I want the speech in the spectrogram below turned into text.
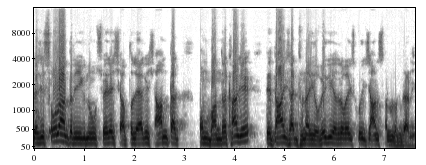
ਵੀ ਅਸੀਂ 16 ਤਰੀਕ ਨੂੰ ਸਵੇਰੇ ਸ਼ਾਮ ਤੋਂ ਲੈ ਕੇ ਸ਼ਾਮ ਤੱਕ ਪੰਪ ਬੰਦ ਰੱਖਾਂਗੇ। ਤੇ ਤਾਂ ਹੀ ਸਾਡੀ ਸੁਣਾਈ ਹੋਵੇਗੀ ਅਦਰਵਾਈਜ਼ ਕੋਈ ਚਾਂਸ ਸਾਨੂੰ ਲੱਗਦਾ ਨਹੀਂ।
